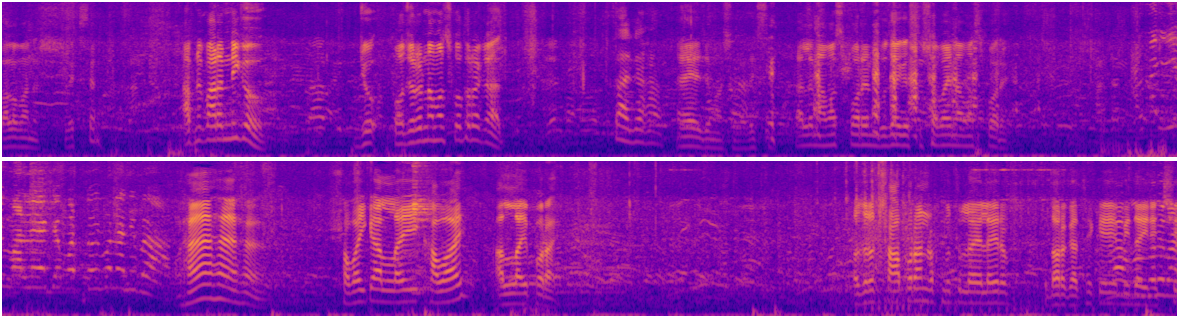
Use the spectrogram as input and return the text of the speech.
ভালো মানুষ দেখছেন? আপনি পারেননি গো? ফজরের নামাজ কত রাকাত? এই যে মাশাআল্লাহ দেখছেন? তাহলে নামাজ পড়েন বোঝা গেছে সবাই নামাজ পড়ে। হ্যাঁ হ্যাঁ হ্যাঁ। সবাইকে আল্লাহই খাওয়ায় আল্লাহই পড়ায়। হজরত শাহপুরান রহমতুল্লাহ আলাইয়ের দরগা থেকে বিদায় নিচ্ছি।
